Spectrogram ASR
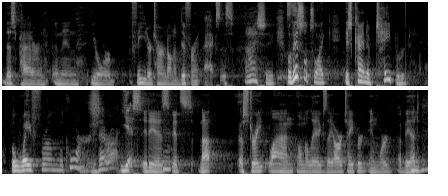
this pattern, and then your feet are turned on a different axis. I see. Well, this looks like it's kind of tapered away from the corner. Is that right? Yes, it is. Yeah. It's not a straight line on the legs. They are tapered inward a bit. Mm-hmm.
